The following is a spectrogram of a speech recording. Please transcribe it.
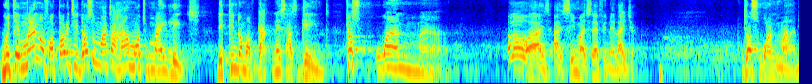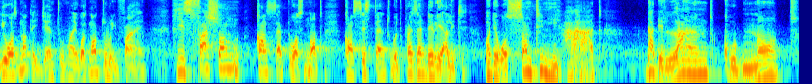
With a man of authority, it doesn't matter how much mileage the kingdom of darkness has gained. Just one man. Oh, I, I see myself in Elijah. Just one man. He was not a gentleman, he was not too refined. His fashion concept was not consistent with present day reality, but there was something he had that the land could not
